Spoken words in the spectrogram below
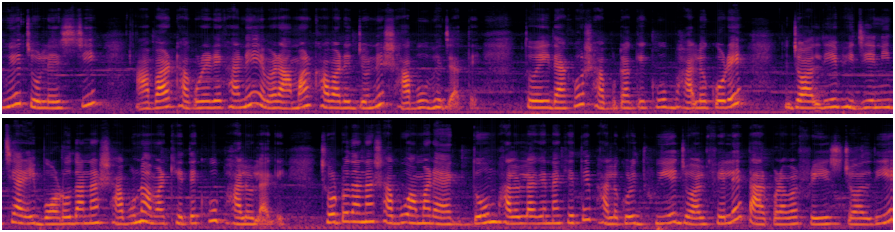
ধুয়ে চলে এসেছি। আবার ঠাকুরের এখানে এবার আমার খাবারের জন্য সাবু ভেজাতে। তো এই দেখো সাবুটাকে খুব ভালো করে জল দিয়ে ভিজিয়ে নিচ্ছি। আর এই বড় দানার সাবু না আমার খেতে খুব ভালো লাগে। ছোট দানার সাবু আমার একদম ভালো লাগে না খেতে। ভালো করে ধুয়ে জল ফেলে তারপর আবার ফ্রেশ জল দিয়ে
